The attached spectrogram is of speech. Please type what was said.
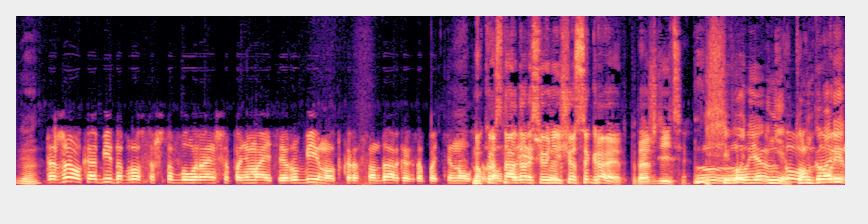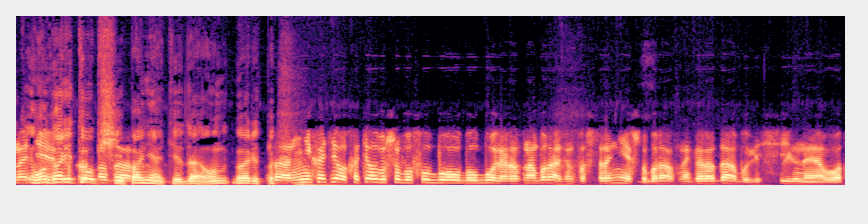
э, Да жалко, обидно просто, что был раньше, понимаете, Рубин, вот Краснодар как-то подтянулся. Но Ну, Краснодар боюсь, сегодня что- еще сыграет. Подождите. Ну, Сегодня я нет, жду, он жду говорит, надеюсь, он говорит общие понятия, да, он говорит. Да, не хотел, хотел бы, чтобы футбол был более разнообразен по стране, чтобы разные города были сильные, вот.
